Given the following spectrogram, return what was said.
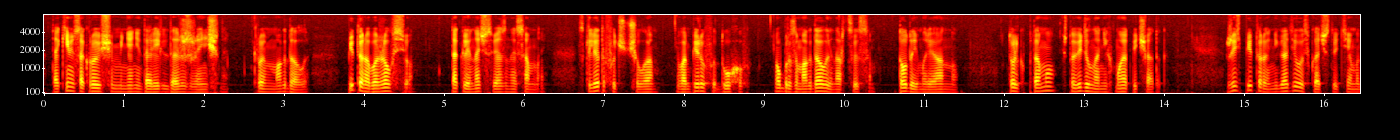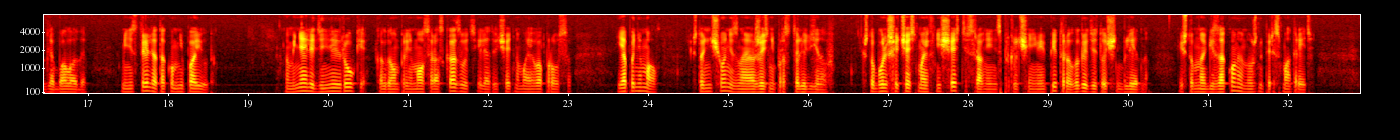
Такими сокровищами меня не дарили даже женщины, кроме Магдалы. Питер обожал все, так или иначе связанное со мной. Скелетов и чучела, вампиров и духов, образы Магдалы и нарцисса. Тода и Марианну. Только потому, что видел на них мой отпечаток. Жизнь Питера не годилась в качестве темы для баллады. Министрели о таком не поют. У меня леденели руки, когда он принимался рассказывать или отвечать на мои вопросы. Я понимал, что ничего не знаю о жизни простолюдинов, что большая часть моих несчастий в сравнении с приключениями Питера выглядит очень бледно, и что многие законы нужно пересмотреть.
